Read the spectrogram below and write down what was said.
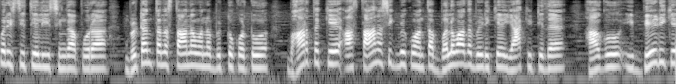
ಪರಿಸ್ಥಿತಿಯಲ್ಲಿ ಸಿಂಗಾಪುರ, ಬ್ರಿಟನ್ ತನ್ನ ಸ್ಥಾನವನ್ನು ಬಿಟ್ಟುಕೊಟ್ಟು ಭಾರತಕ್ಕೆ ಆ ಸ್ಥಾನ ಸಿಗಬೇಕು ಅಂತ ಬಲವಾದ ಬೇಡಿಕೆ ಯಾಕಿಟ್ಟಿದೆ? ಹಾಗೂ ಈ ಬೇಡಿಕೆ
